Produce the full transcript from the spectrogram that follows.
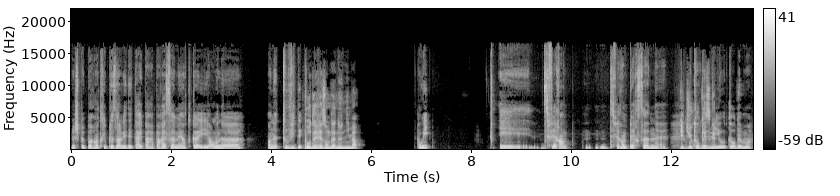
je peux pas rentrer plus dans les détails par rapport à ça, mais en tout cas, on a, on a tout vidé. Pour des raisons d'anonymat? Oui. Et différentes, différentes personnes euh, et du autour de lui, autour de moi.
